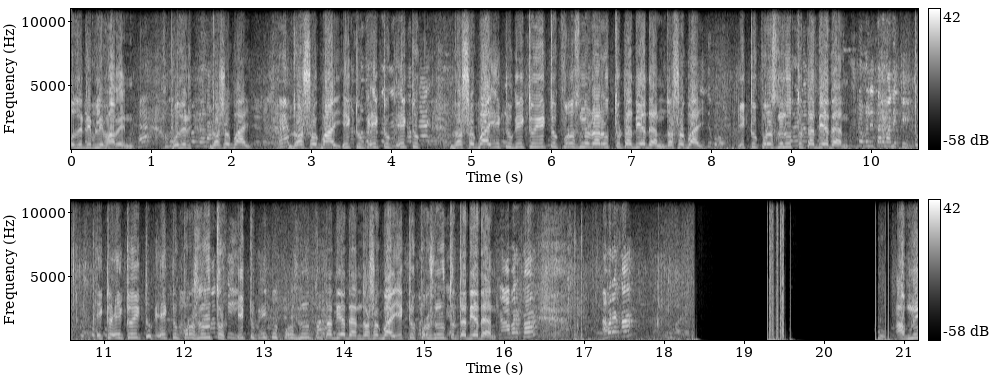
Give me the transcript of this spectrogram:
পজিটিভলি ভাবেন। হ্যাঁ? দর্শক ভাই দর্শক ভাই একটু একটু একটু দর্শক ভাই একটু একটু একটু প্রশ্নটার উত্তরটা দিয়ে দেন দর্শক ভাই। একটু প্রশ্নের উত্তরটা দিয়ে দেন। একটু একটু একটু একটু প্রশ্নের উত্তর একটু একটু প্রশ্নের উত্তরটা দিয়ে দেন দর্শক ভাই একটু প্রশ্নের উত্তরটা দিয়ে দেন। আপনি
